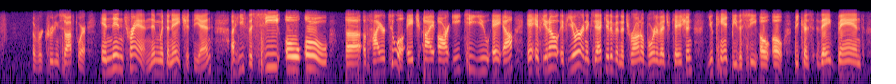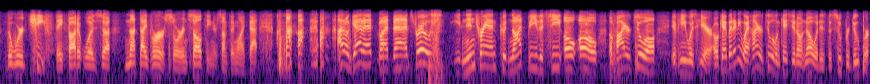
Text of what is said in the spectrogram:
of recruiting software, and Ninh Tran, Nin with an H at the end. Uh, he's the COO uh, of Hire Tool, H I R E T U A L. If you know, if you're an executive in the Toronto Board of Education, you can't be the COO because they banned the word chief. They thought it was uh, not diverse or insulting or something like that. I don't get it, but uh, it's true. Ninh Tran could not be the COO of Hire Tool if he was here. Okay, but anyway, Hiretual, in case you don't know, it is the super duper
